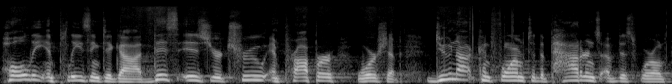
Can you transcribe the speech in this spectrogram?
holy and pleasing to God. This is your true and proper worship. Do not conform to the patterns of this world,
